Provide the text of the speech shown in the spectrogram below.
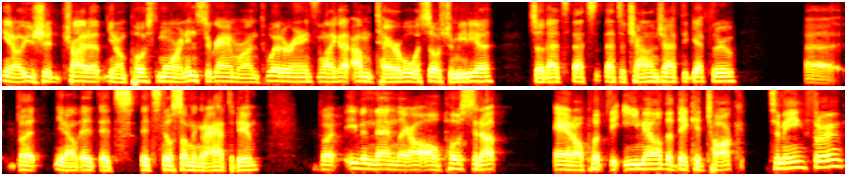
you know, you should try to, you know, post more on Instagram or on Twitter or anything like that. I'm terrible with social media. So that's that's that's a challenge I have to get through. Uh, but you know, it, it's it's still something that I have to do. But even then, like I'll, I'll post it up and I'll put the email that they could talk to me through.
